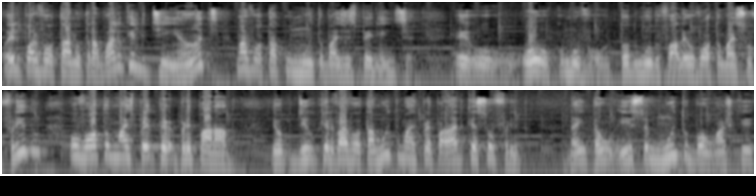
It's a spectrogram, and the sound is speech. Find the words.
Ou ele pode voltar no trabalho que ele tinha antes, mas voltar com muito mais experiência. Ou, ou como todo mundo fala, eu volto mais sofrido ou volto mais pre preparado. Eu digo que ele vai voltar muito mais preparado que sofrido. Né? Então isso é muito bom. Acho que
